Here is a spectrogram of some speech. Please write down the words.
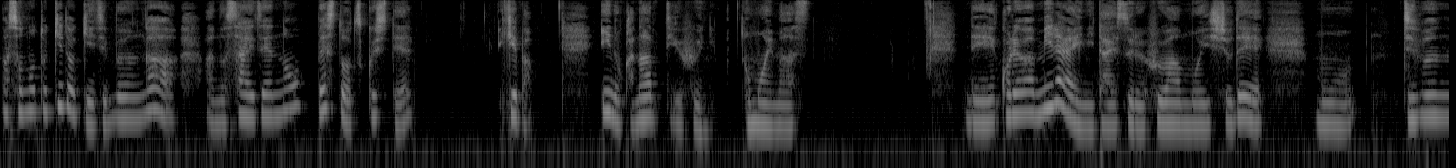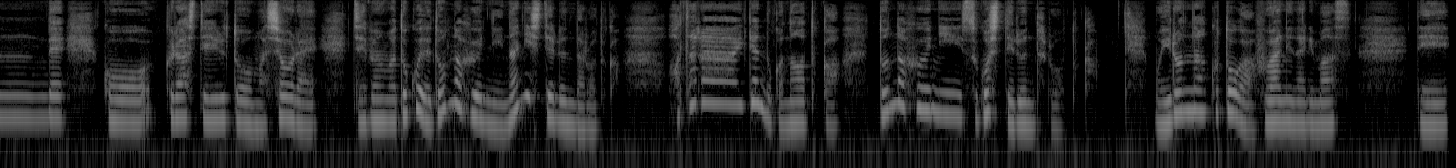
まあ、その時々自分があの最善のベストを尽くしていけばいいのかなっていうふうに思います。でこれは未来に対する不安も一緒でもう自分でこう暮らしていると、まあ、将来自分はどこでどんな風に何してるんだろうとか働いてんのかなとかどんな風に過ごしてるんだろうとかもういろんなことが不安になりますで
